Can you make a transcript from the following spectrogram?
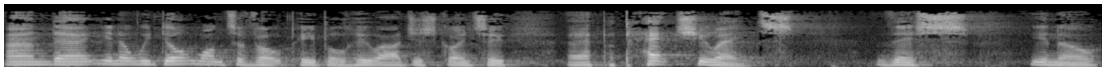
And, uh, you know, we don't want to vote people who are just going to uh, perpetuate this, you know,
